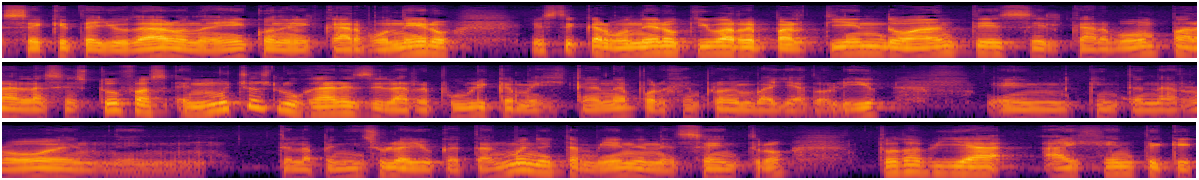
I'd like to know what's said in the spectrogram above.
sé que te ayudaron ahí con el carbonero. Este carbonero que iba repartiendo antes el carbón para las estufas en muchos lugares de la República Mexicana, por ejemplo en Valladolid en Quintana Roo, en, de la península de Yucatán, bueno, y también en el centro, todavía hay gente que,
